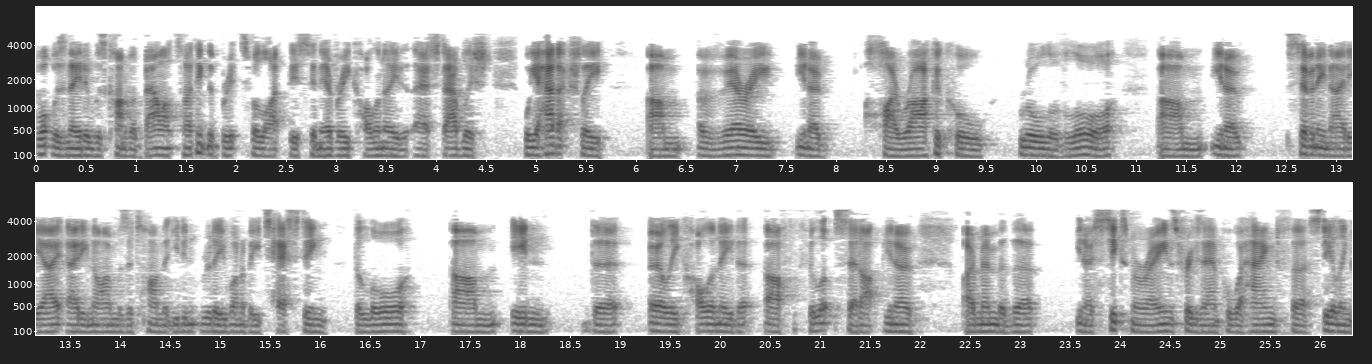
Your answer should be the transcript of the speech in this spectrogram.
what was needed was kind of a balance. And I think the Brits were like this in every colony that they established, where you had actually um, a very you know hierarchical rule of law. Um, you know, 1788, 89 was a time that you didn't really want to be testing the law um, in the early colony that Arthur Phillip set up. You know, I remember the you know, six Marines, for example, were hanged for stealing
